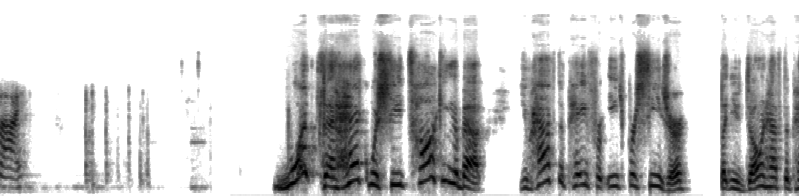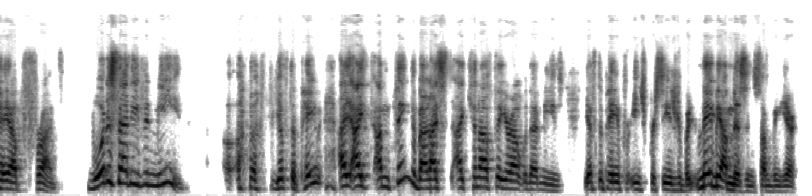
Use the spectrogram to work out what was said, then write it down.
Bye. What the heck was she talking about? You have to pay for each procedure, but you don't have to pay up front. What does that even mean? You have to pay. I, I, I'm thinking about it. I, I cannot figure out what that means. You have to pay for each procedure, but maybe I'm missing something here.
